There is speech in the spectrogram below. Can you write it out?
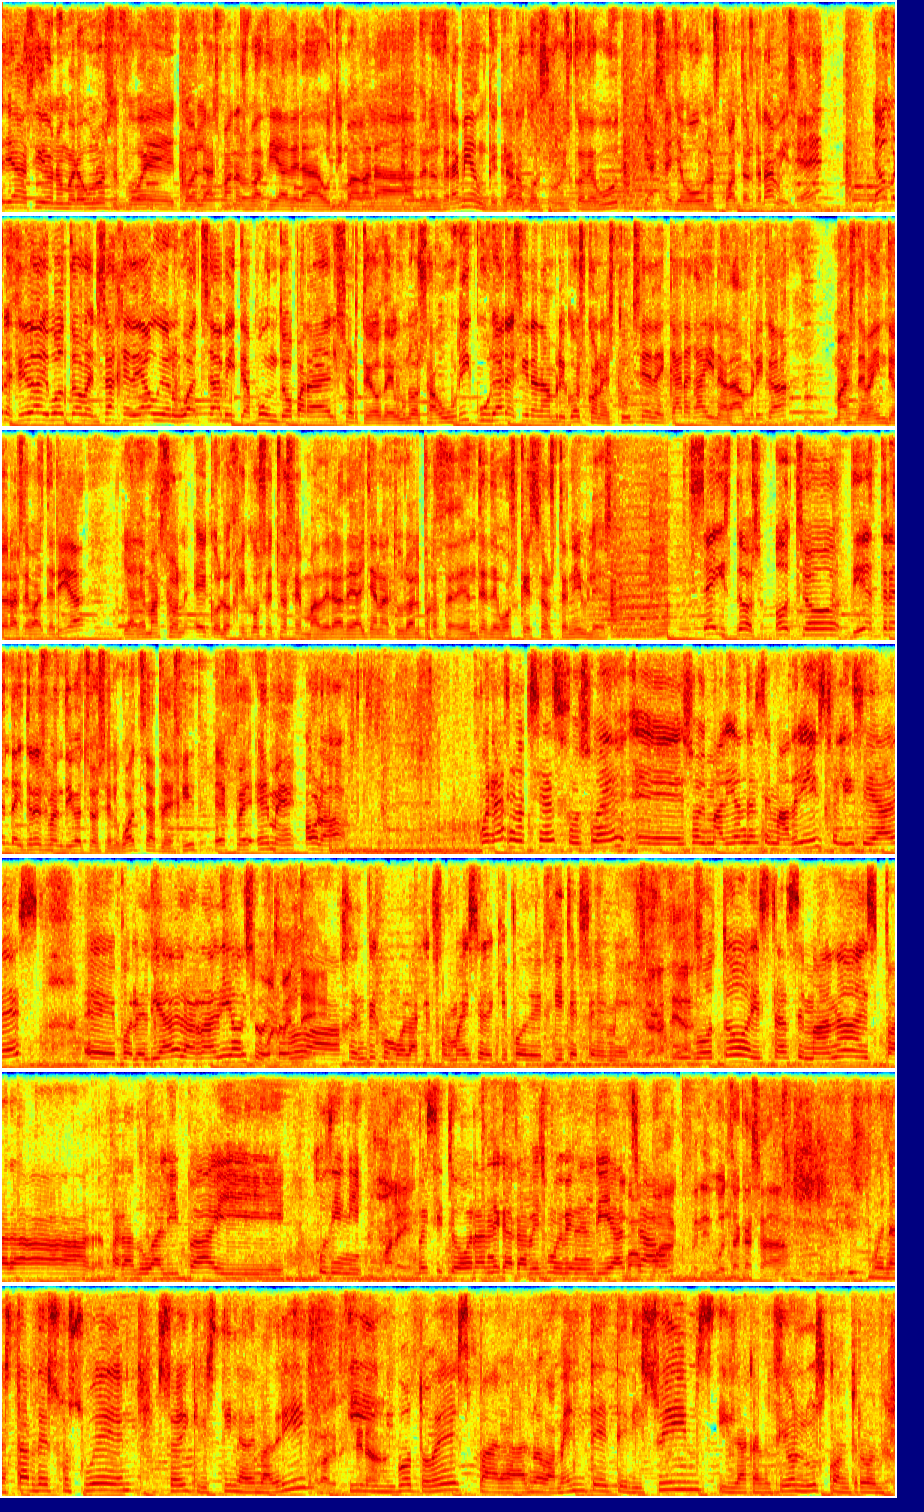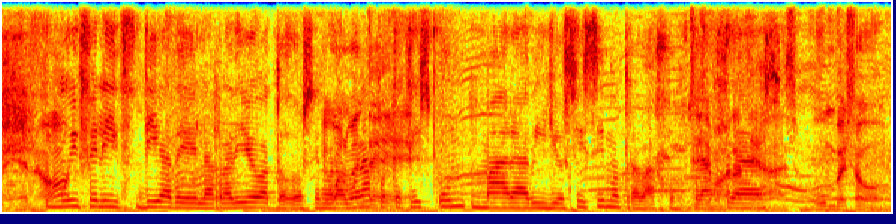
Ya ha sido número uno, se fue con las manos vacías de la última gala de los Grammy, aunque claro, con su disco debut ya se llevó unos cuantos Grammys, ¿eh? Nombre, ciudad y voto, mensaje de audio en WhatsApp y te apunto para el sorteo de unos auriculares inalámbricos con estuche de carga inalámbrica, más de 20 horas de batería y además son ecológicos hechos en madera de haya natural procedente de bosques sostenibles. 628 1033 28 es el WhatsApp de Hit FM. Hola. Buenas noches, Josué. Eh, soy Marian desde Madrid. Felicidades eh, por el Día de la Radio y sobre Igualmente. todo a gente como la que formáis el equipo de Hit FM. Muchas gracias. Mi voto esta semana es para, para Dua Lipa y Houdini. Un besito grande, que acabéis muy bien el día. Chao. feliz vuelta a casa. Buenas tardes, Josué. Soy Cristina de Madrid Hola, Cristina. y mi voto es para nuevamente Teddy Swims y la canción Luz Control. ¿no? Muy feliz día de la radio a todos. Enhorabuena Igualmente. porque hacéis un maravillosísimo trabajo. Muchísimas gracias. Un beso.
